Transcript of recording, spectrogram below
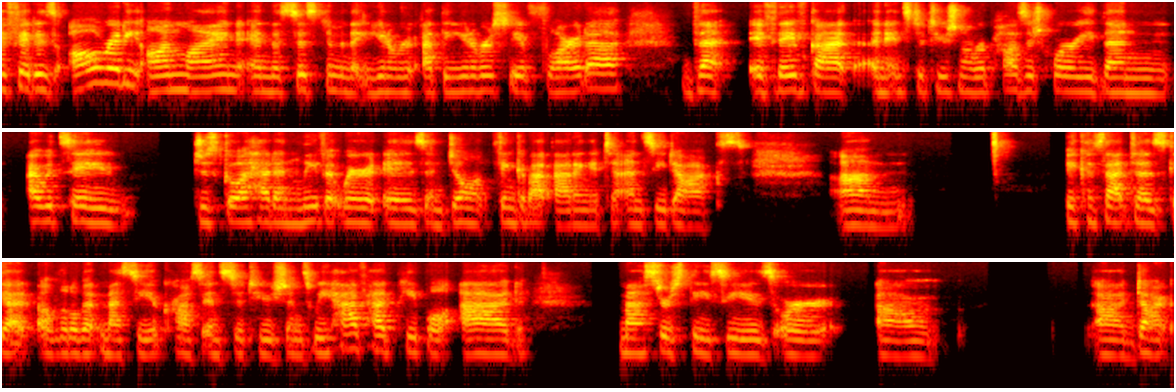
if it is already online in the system that at the University of Florida, that if they've got an institutional repository, then I would say just go ahead and leave it where it is and don't think about adding it to NC DOCKS. Um, because that does get a little bit messy across institutions. We have had people add master's theses or uh, uh, doc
